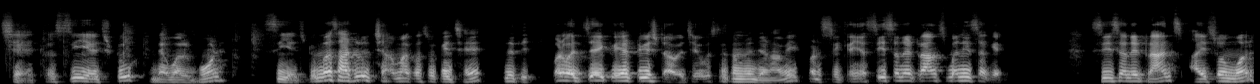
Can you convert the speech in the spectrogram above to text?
છે. તો CH2 ડબલ બોન્ડ CH2 બસ આટલું જ છે. આમાં કશું કઈ છે નથી. પણ વચ્ચે એક અહીંયા ટ્વિસ્ટ આવે છે, એ વસ્તુ તમને જણાવી પડશે કે અહીંયા સીસ અને ટ્રાન્સ બની શકે. સીસ અને ટ્રાન્સ આઇસોમર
